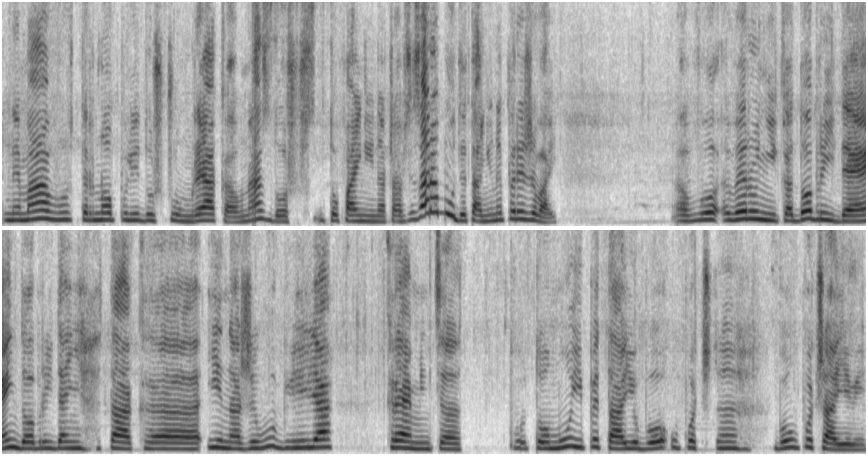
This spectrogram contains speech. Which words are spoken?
Нема в Тернополі дощу. Мряка, у нас дощ, і то файний почався. Зараз буде, Таню, не переживай. Вероніка, добрий день, добрий день. Так, е, Інна, живу біля Кремінця, тому і питаю, бо у, Поч... е, бо у Почаєві.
